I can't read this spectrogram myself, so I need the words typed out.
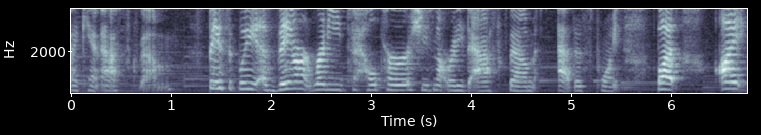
I can't ask them." Basically, they aren't ready to help her. She's not ready to ask them at this point. But I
